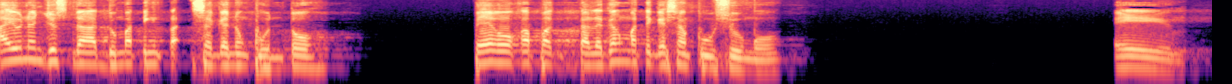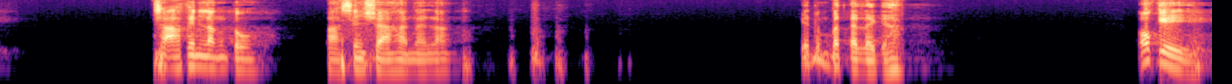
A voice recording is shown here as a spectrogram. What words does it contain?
Ayaw ng Diyos na dumating sa ganong punto. Pero kapag talagang matigas ang puso mo, eh, sa akin lang to, pasensyahan na lang. Ganun ba talaga? Okay.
